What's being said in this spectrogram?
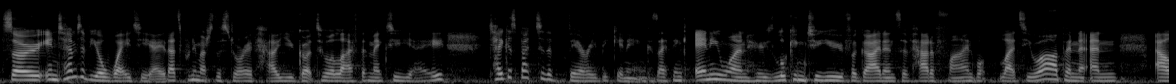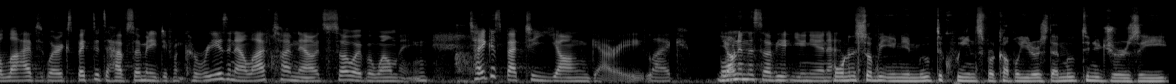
so in terms of your way to yay that's pretty much the story of how you got to a life that makes you yay take us back to the very beginning because i think anyone who's looking to you for guidance of how to find what lights you up and and our lives we're expected to have so many different careers in our lifetime now it's so overwhelming take us back to young gary like born in the soviet union Born in the Soviet Union, moved to Queens for a couple years, then moved to New Jersey,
